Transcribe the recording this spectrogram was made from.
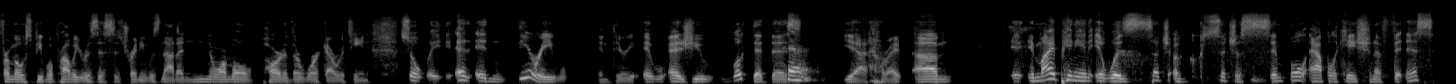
for most people probably resistance training was not a normal part of their workout routine. So in, theory, in theory, it, as you looked at this, yeah, right. Um, in my opinion, it was such a such a simple application of fitness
